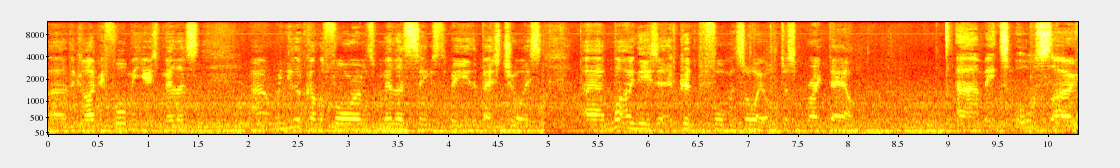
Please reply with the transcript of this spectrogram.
Uh, the guy before me used Miller's. and when you look on the forums, Miller's seems to be the best choice. Uh, not only is it a good performance oil, it doesn't break down, um, it's also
